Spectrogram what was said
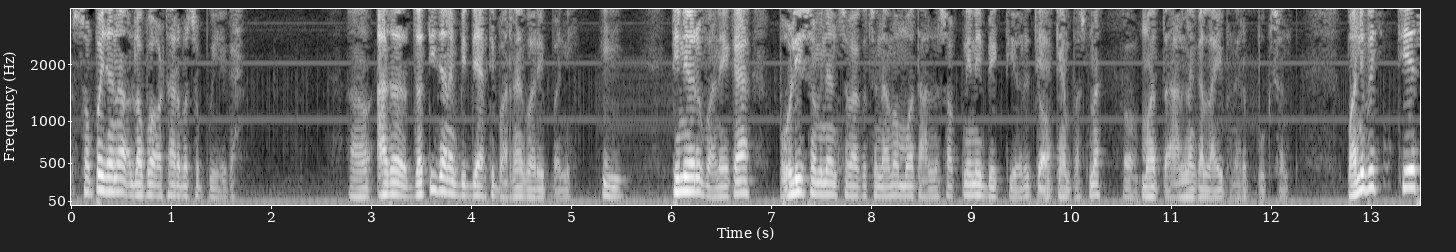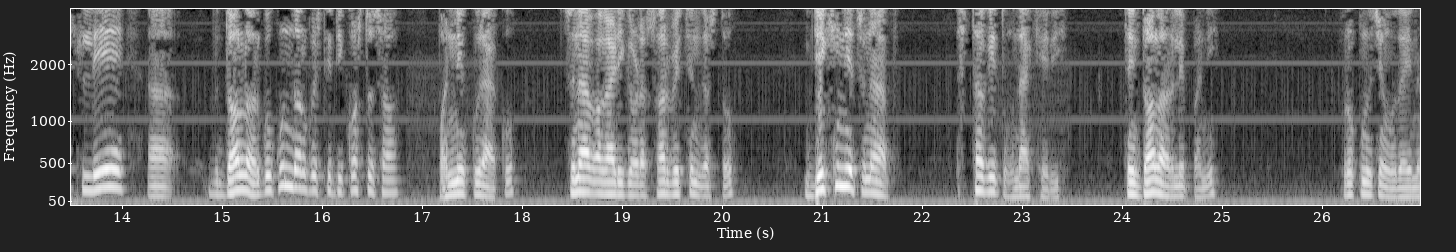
सबैजना लगभग अठार वर्ष पुगेका। आज जतिजना विद्यार्थी भर्ना गरे पनि तिनीहरू भनेका भोलि संविधान सभाको चुनावमा मत हाल्न सक्ने नै व्यक्तिहरू त्यहाँ क्याम्पसमा मत हाल्नका लागि भनेर पुग्छन्। भनेपछि त्यसले दलहरूको कुन दलको स्थिति कस्तो छ भन्ने कुराको चुनाव अगाडिको एउटा सर्वेक्षण जस्तो देखिने चुनाव स्थगित हुँदाखेरि चाहिँ दलहरूले पनि रोक्नु चाहिँ हुँदैन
